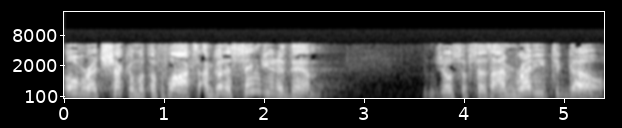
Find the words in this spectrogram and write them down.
over at Shechem with the flocks. I'm going to send you to them. Joseph says, I'm ready to go.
